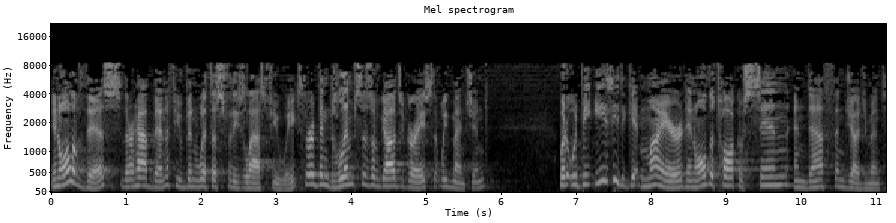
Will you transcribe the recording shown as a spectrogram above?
In all of this, there have been, if you've been with us for these last few weeks, there have been glimpses of God's grace that we've mentioned. But it would be easy to get mired in all the talk of sin and death and judgment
